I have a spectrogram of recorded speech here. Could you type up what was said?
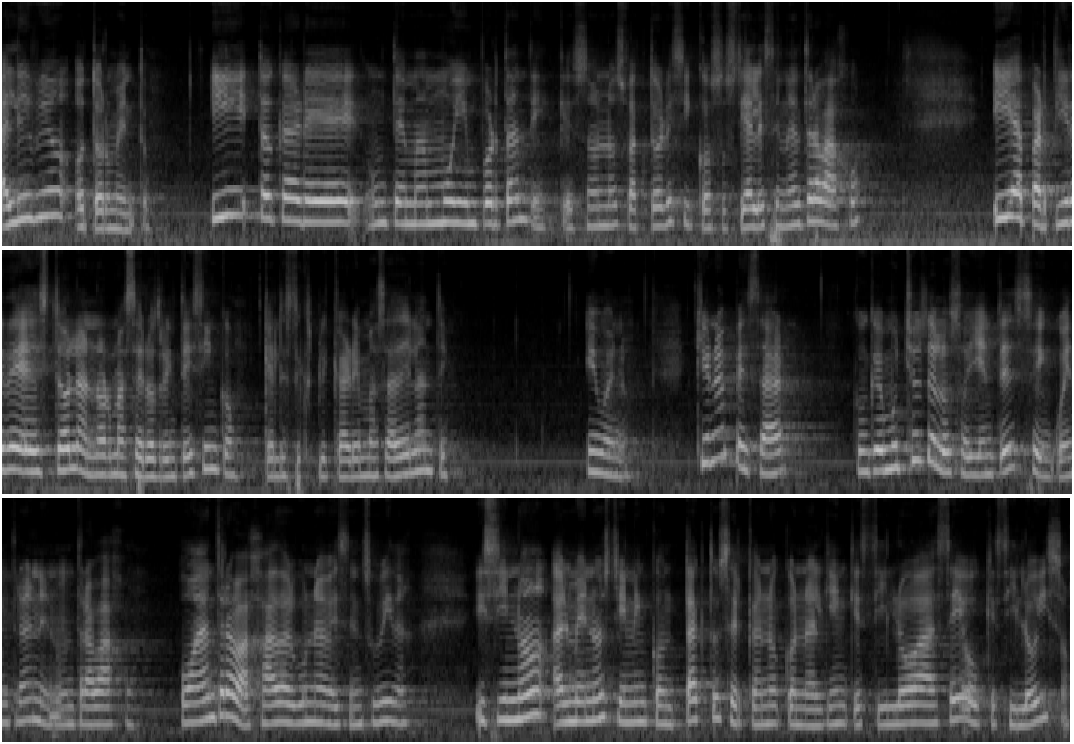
alivio o tormento. Y tocaré un tema muy importante, que son los factores psicosociales en el trabajo y a partir de esto la norma 035, que les explicaré más adelante. Y bueno, quiero empezar con que muchos de los oyentes se encuentran en un trabajo o han trabajado alguna vez en su vida. Y si no, al menos tienen contacto cercano con alguien que sí lo hace o que sí lo hizo.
